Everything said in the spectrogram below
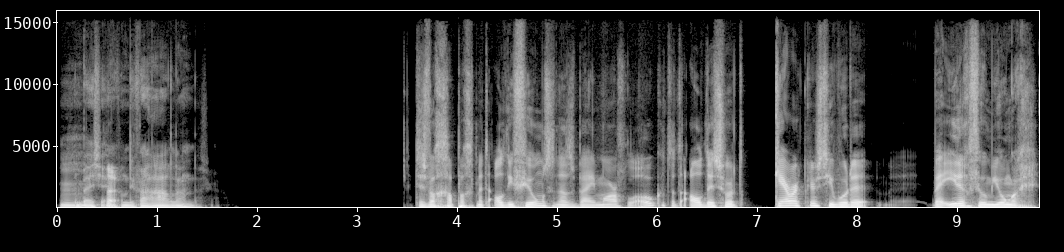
Hmm. Een beetje Ja. een van die verhalen. Dus, Het is wel grappig met al die films, en dat is bij Marvel ook, dat al dit soort characters, die worden bij iedere film jonger.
